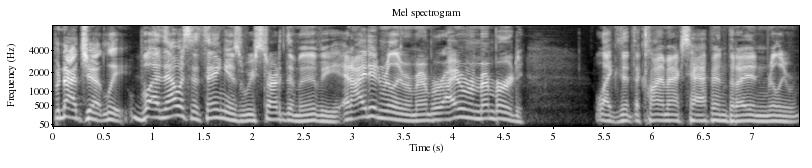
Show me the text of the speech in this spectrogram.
but not Jet Li. Well, and that was the thing is we started the movie, and I didn't really remember. I remembered like that the climax happened, but I didn't really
